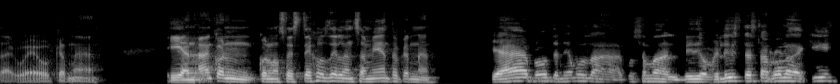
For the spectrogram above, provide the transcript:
A huevo, carnal. Y andaban con, con los festejos de lanzamiento, carnal. Yeah, bro, teníamos la, ¿cómo se llama? El video release de esta rola de aquí,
